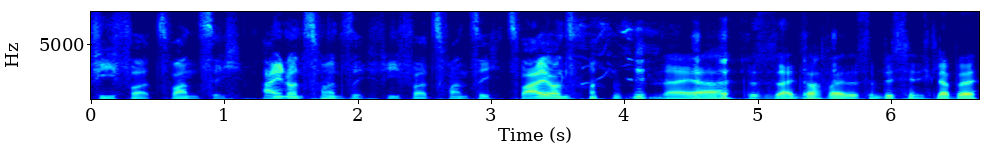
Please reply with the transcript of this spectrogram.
FIFA 2021, FIFA 2022. Naja, das ist einfach, weil das ein bisschen, ich glaube,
